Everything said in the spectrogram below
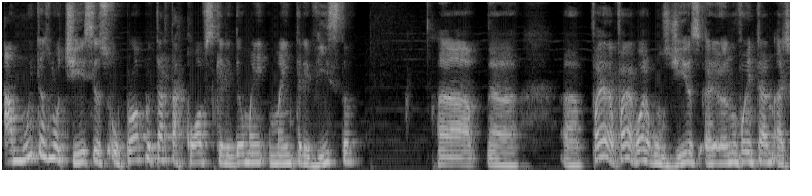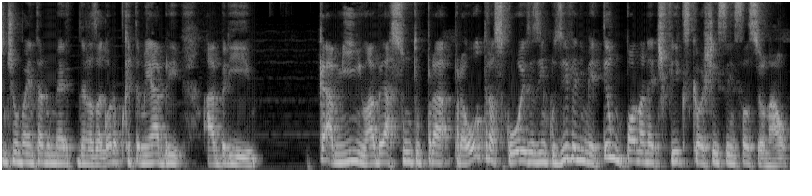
há muitas notícias. O próprio Tartakovsky ele deu uma, uma entrevista. Uh, uh, uh, foi, foi, agora alguns dias. Eu não vou entrar, a gente não vai entrar no mérito delas agora, porque também abre, abre caminho, abre assunto para outras coisas. Inclusive, ele meteu um pau na Netflix que eu achei sensacional.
